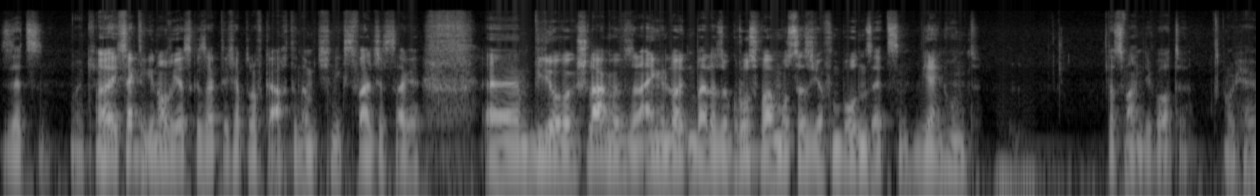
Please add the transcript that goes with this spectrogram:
Setzen. Okay. Ich sag dir genau, wie er es gesagt hat. Ich habe darauf geachtet, damit ich nichts Falsches sage. Ähm, Video, wo er geschlagen von seinen eigenen Leuten, weil er so groß war, musste er sich auf den Boden setzen, wie ein Hund. Das waren die Worte. okay.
